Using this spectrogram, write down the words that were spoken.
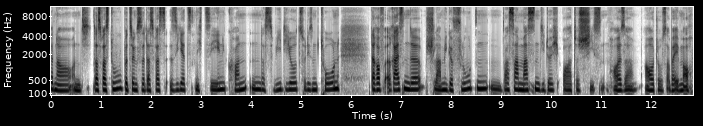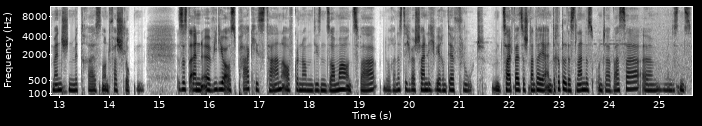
Genau, und das, was du, beziehungsweise das, was Sie jetzt nicht sehen konnten, das Video zu diesem Ton, darauf reißende, schlammige Fluten, Wassermassen, die durch Orte schießen, Häuser, Autos, aber eben auch Menschen mitreißen und verschlucken. Es ist ein äh, Video aus Pakistan aufgenommen diesen Sommer und zwar, du erinnerst dich wahrscheinlich, während der Flut. Zeitweise stand da ja ein Drittel des Landes unter Wasser, ähm, mindestens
